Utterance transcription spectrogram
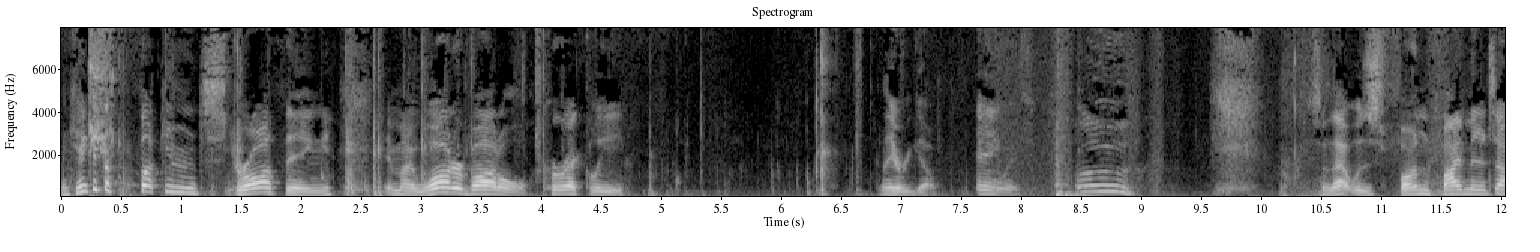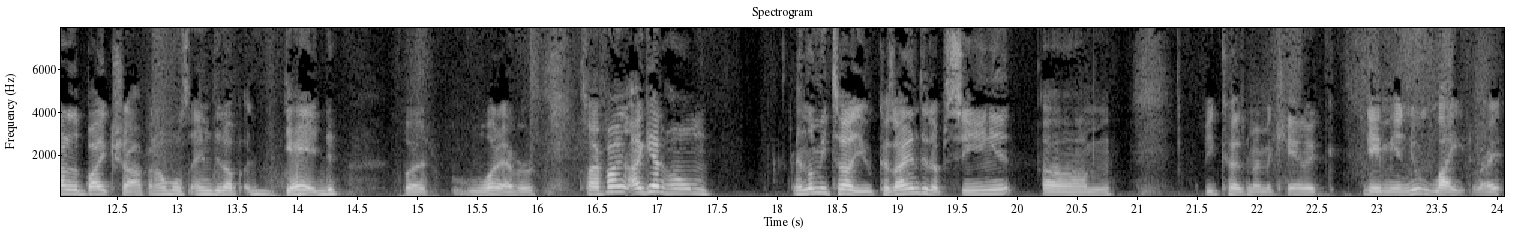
I can't get the fucking straw thing in my water bottle correctly. There we go. Anyways. Ugh. So that was fun. Five minutes out of the bike shop and almost ended up dead. But whatever. So I find I get home and let me tell you, because I ended up seeing it, um, because my mechanic gave me a new light, right?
